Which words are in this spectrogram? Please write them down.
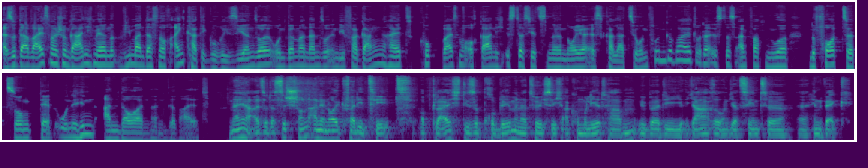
Also da weiß man schon gar nicht mehr, wie man das noch einkategorisieren soll. Und wenn man dann so in die Vergangenheit guckt, weiß man auch gar nicht, ist das jetzt eine neue Eskalation von Gewalt oder ist das einfach nur eine Fortsetzung der ohnehin andauernden Gewalt? Naja, also das ist schon eine neue Qualität, obgleich diese Probleme natürlich sich akkumuliert haben über die Jahre und Jahrzehnte äh, hinweg.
